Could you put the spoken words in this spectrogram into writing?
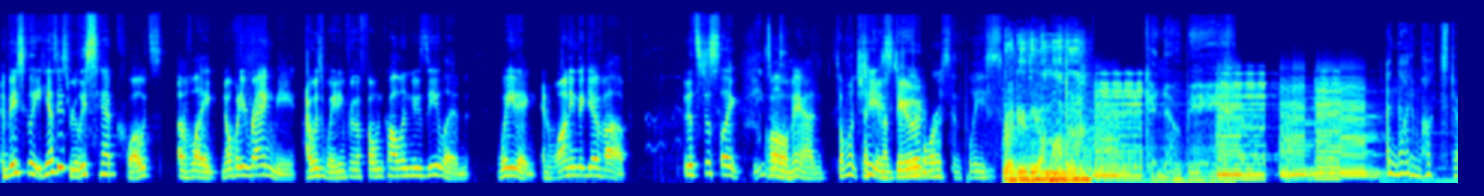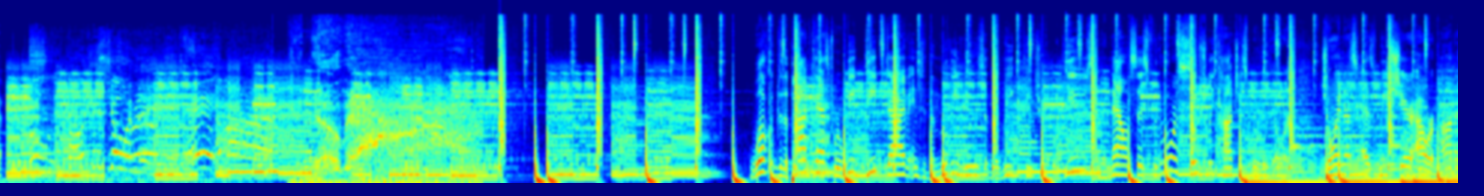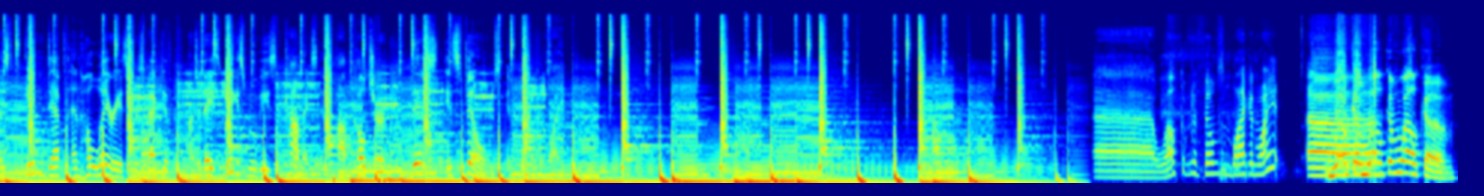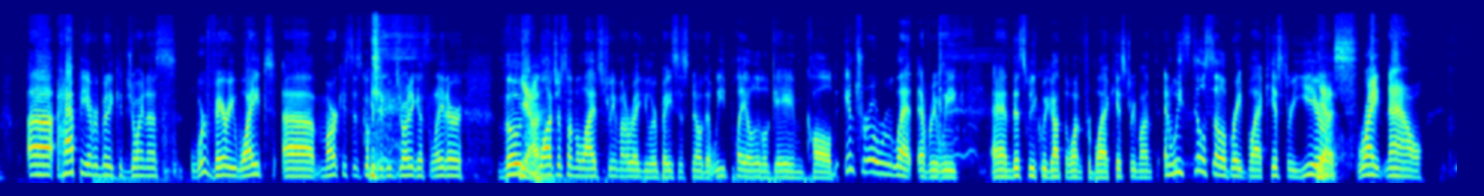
And basically, he has these really sad quotes of like, nobody rang me. I was waiting for the phone call in New Zealand, waiting and wanting to give up. And it's just like, Jesus. oh man, Someone check in Jeez, on Tamir dude. Morrison, please. Ready the Armada. Kenobi. I'm not a monster. Welcome to the podcast where we deep dive into the movie news of the week, featuring reviews and analysis for the more socially conscious moviegoer. Join us as we share our honest, in depth, and hilarious perspective on today's biggest movies, comics, and pop culture. This is Films in Black and White. Uh, welcome to Films in Black and White. Uh, welcome, welcome, welcome. Uh happy everybody could join us. We're very white. Uh marcus is going to be joining us later. Those Yeah. who watch us on the live stream on a regular basis know that we play a little game called intro roulette every week. And this week we got the one for black history month and we still celebrate black history year Yes, right now.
